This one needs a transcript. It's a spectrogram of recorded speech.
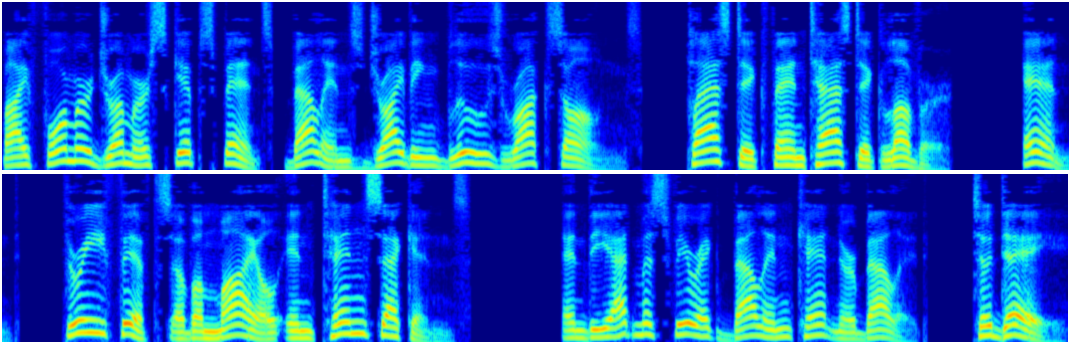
by former drummer Skip Spence, Balin's driving blues rock songs, Plastic Fantastic Lover, and Three-Fifths of a Mile in Ten Seconds, and the atmospheric Balin Kantner ballad, Today,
